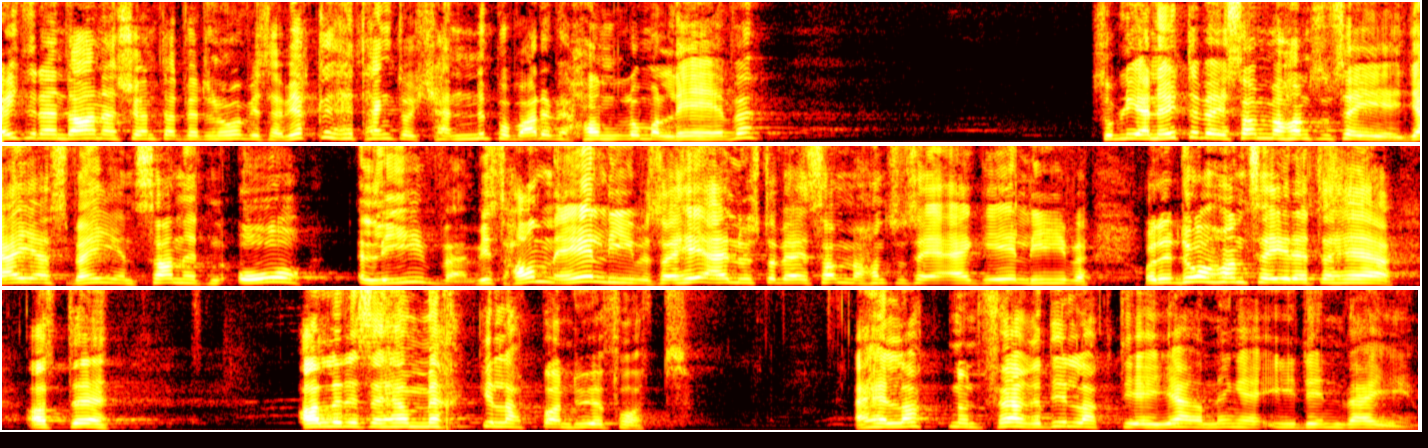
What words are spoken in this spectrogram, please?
Helt til den dagen jeg skjønte at vet du noe, hvis jeg virkelig har tenkt å kjenne på hva det handler om å leve, så blir jeg nødt til å være sammen med han som sier 'Jeg er veien, sannheten og livet'. Hvis han er livet, så har jeg lyst til å være sammen med han som sier 'jeg er livet'. Og Det er da han sier dette her, at uh, alle disse her merkelappene du har fått Jeg har lagt noen ferdiglagtige gjerninger i din vei,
